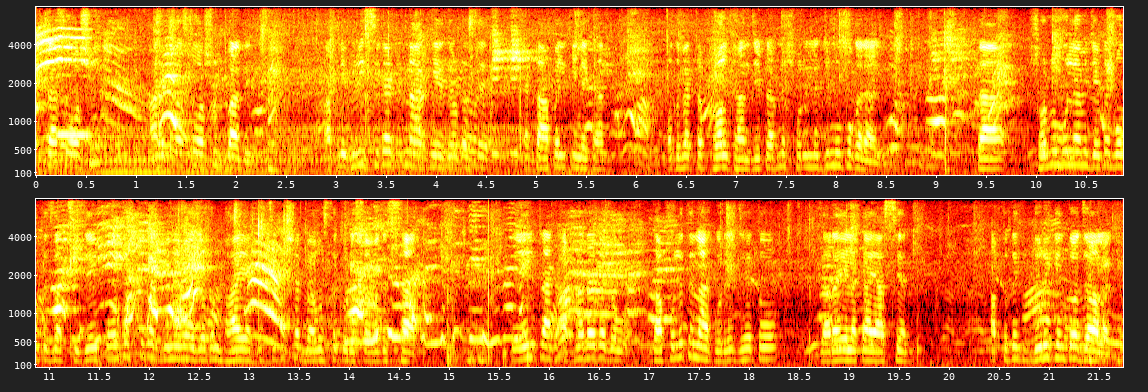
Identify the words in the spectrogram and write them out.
একটা আছে অসুখ আর একটা আছে অসুখ বাদে। আপনি বিড়ি, সিগারেট না খেয়ে ধর কাছে একটা আপেল কিনে খান অথবা একটা ফল খান, যেটা আপনার শরীরের জন্য উপকারে আসবে। তা সর্বমূল্যে আমি যেটা বলতে চাচ্ছি যে পঞ্চাশ টাকার বিনিময়ে যখন ভাই একটা চিকিৎসার ব্যবস্থা করেছে আমাদের স্যার এই টাকা আপনারা এটা গাফলতে না করে, যেহেতু যারা এলাকায় আছেন আপনাদের দূরে কিন্তু যাওয়া লাগবে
